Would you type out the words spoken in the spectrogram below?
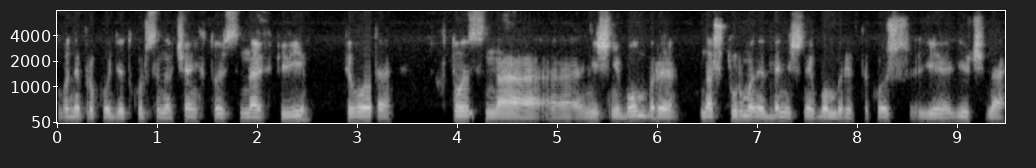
вони проходять курси навчань, хтось на FPV пілота, хтось на е, нічні бомбери, на штурмани для нічних бомберів. Також є дівчина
